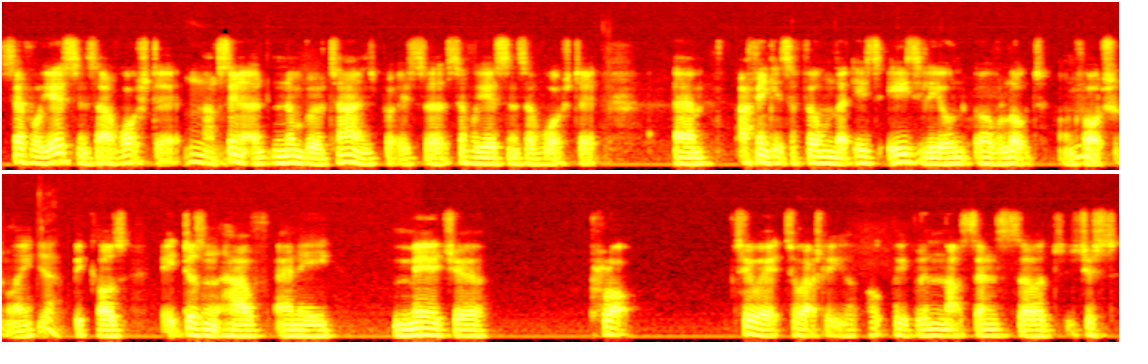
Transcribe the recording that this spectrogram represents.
several years since I've watched it. Mm. I've seen it a number of times, but it's uh, several years since I've watched it. Um, I think it's a film that is easily un- overlooked, unfortunately, Yeah. because it doesn't have any major plot to it to actually hook people in that sense. So just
